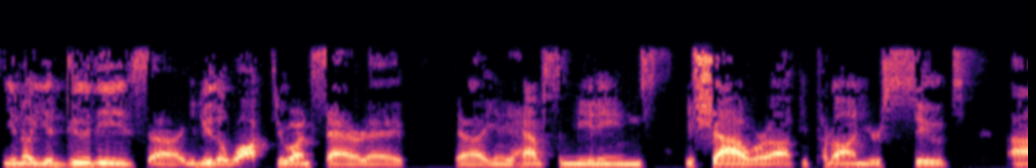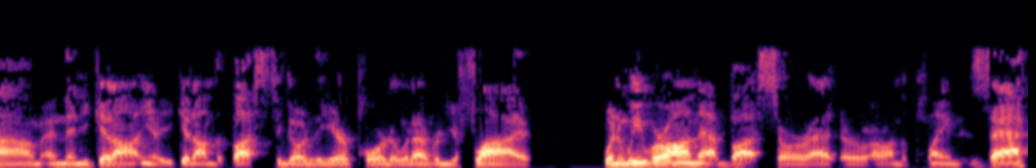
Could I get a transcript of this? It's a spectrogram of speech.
you know, you do these, uh, you do the walkthrough on Saturday. Uh, you know, you have some meetings, you shower up, you put on your suit, um, and then you get on, you know, you get on the bus to go to the airport or whatever, and you fly when we were on that bus or, at, or, or on the plane, Zach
